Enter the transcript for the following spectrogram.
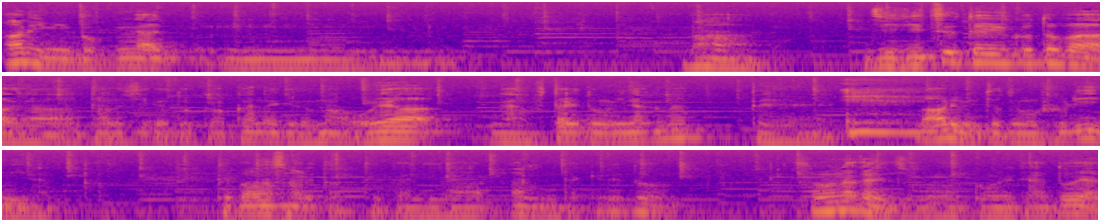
あ、ある意味僕がうーんまあ自立という言葉が正しいかどうかわかんないけど、まあ、親が2人ともいなくなって、ええ。まあ、ある意味とてもフリーになった。手放されたっていう感じがあるんだけれどその中で自分がこれからどうや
